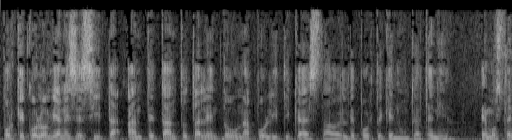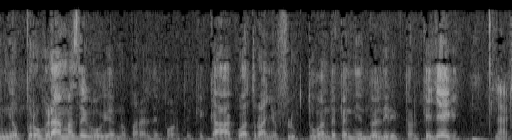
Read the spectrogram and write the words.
Porque Colombia necesita, ante tanto talento, una política de Estado del deporte que nunca ha tenido. Hemos tenido programas de gobierno para el deporte que cada cuatro años fluctúan dependiendo del director que llegue. Claro.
